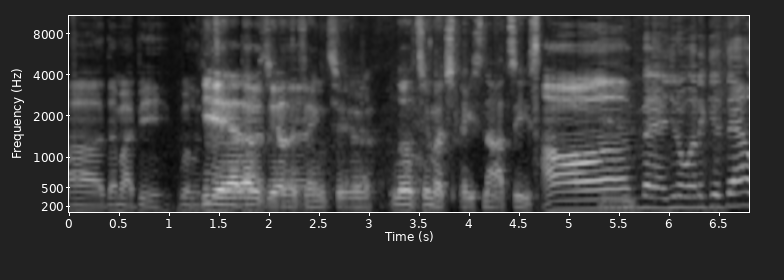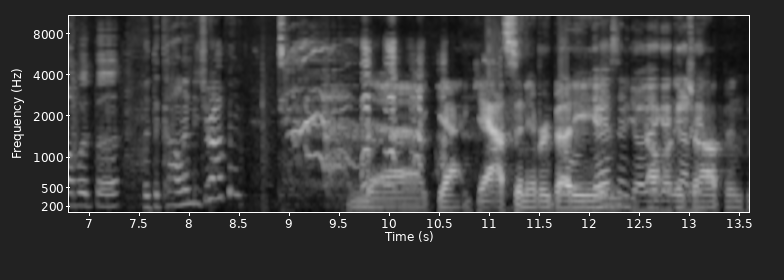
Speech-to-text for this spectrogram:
uh that might be willing. To yeah that was the other uh, thing too a little too much space nazis Oh Mm-hmm. man, you don't want to get down with the with the colony dropping? nah ga- gassing everybody Oh, gassing? Yo, that colony kinda- dropping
